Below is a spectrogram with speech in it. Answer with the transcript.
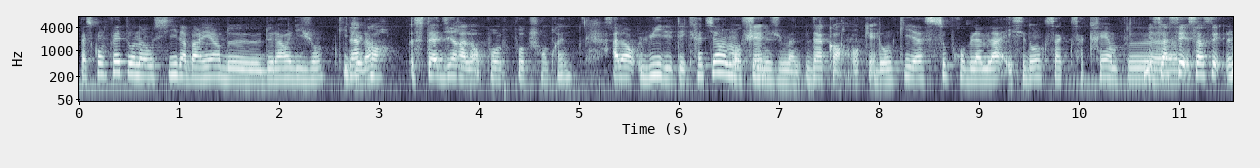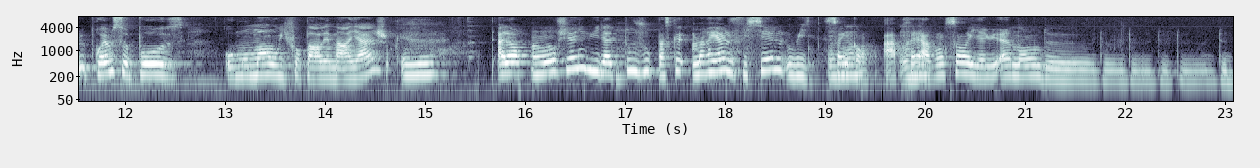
Parce qu'en fait, on a aussi la barrière de, de la religion qui était là. D'accord. C'est-à-dire, alors, pour, pour que je comprenne? Alors, lui, il était chrétien, moi, je suis musulmane. D'accord, ok. Donc, il y a ce problème-là, et c'est donc ça que ça crée un peu... Mais ça, euh, c'est, le problème se pose au moment où il faut parler mariage ou Alors, mon chéri, lui, il a toujours. Parce que mariage officiel, oui, 5 Mhm. ans. Après, Mhm. avant ça, il y a eu un an de. de, de, de, de- de-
